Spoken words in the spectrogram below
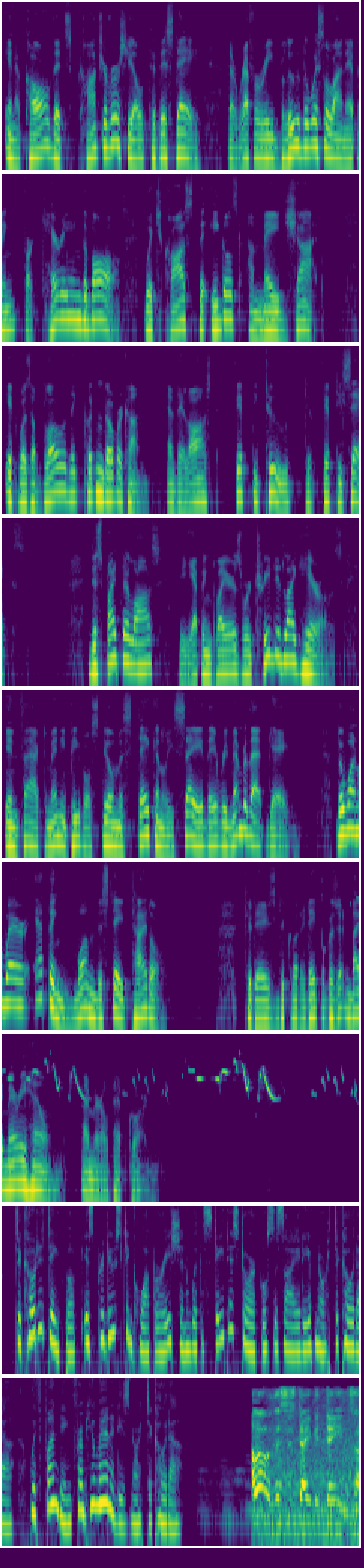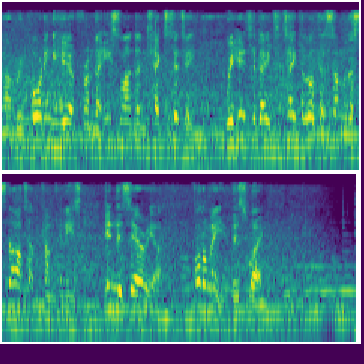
In a call that's controversial to this day, the referee blew the whistle on Epping for carrying the ball, which cost the Eagles a made shot. It was a blow they couldn't overcome, and they lost 52 to 56. Despite their loss, the Epping players were treated like heroes. In fact, many people still mistakenly say they remember that game, the one where Epping won the state title. Today's Dakota Datebook was written by Mary Helm. I'm Merrill Piepkorn. Dakota Datebook is produced in cooperation with the State Historical Society of North Dakota with funding from Humanities North Dakota. Hello, this is David Deans, and I'm reporting here from the East London Tech City. We're here today to take a look at some of the startup companies in this area. Follow me this way.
